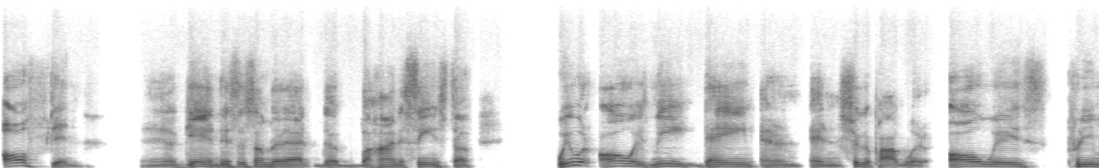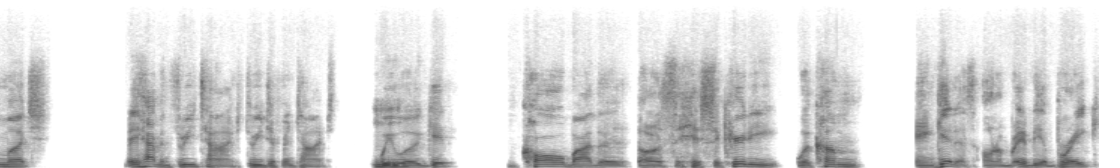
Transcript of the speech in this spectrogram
often and again this is something that the behind the scenes stuff we would always me dane and and sugar pop would always pretty much it happened three times three different times mm-hmm. we would get called by the or his security would come and get us on a it'd be a break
